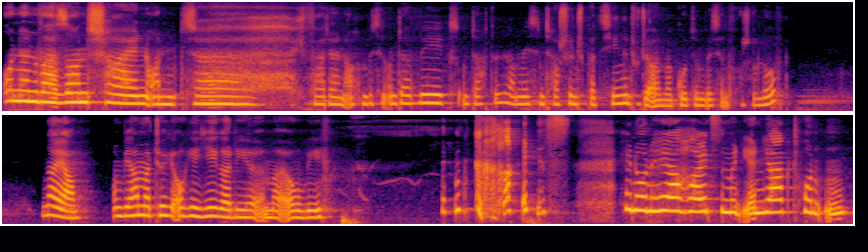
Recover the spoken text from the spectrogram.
Und dann war Sonnenschein und äh, ich war dann auch ein bisschen unterwegs und dachte, ja, am nächsten Tag schön spazieren gehen, tut ja auch immer gut, so ein bisschen frische Luft. Naja, und wir haben natürlich auch hier Jäger, die hier immer irgendwie und her heizen mit ihren Jagdhunden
